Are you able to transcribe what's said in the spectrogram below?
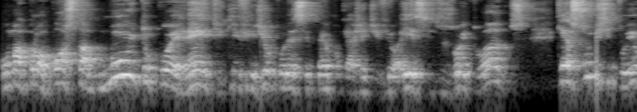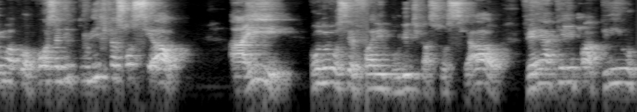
uma proposta muito coerente que vigiu por esse tempo que a gente viu aí, esses 18 anos, que é substituir uma proposta de política social. Aí, quando você fala em política social, vem aquele papinho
